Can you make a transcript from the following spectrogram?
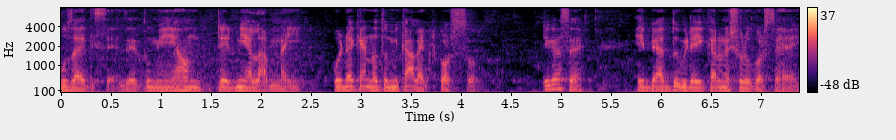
বুঝাই দিছে যে তুমি এখন ট্রেড নিয়ে লাভ নাই, ওইটা কেন তুমি কালেক্ট করছ? ঠিক আছে? এই ব্যাধবিটা এই কারণে শুরু করছে হ্যাঁ।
